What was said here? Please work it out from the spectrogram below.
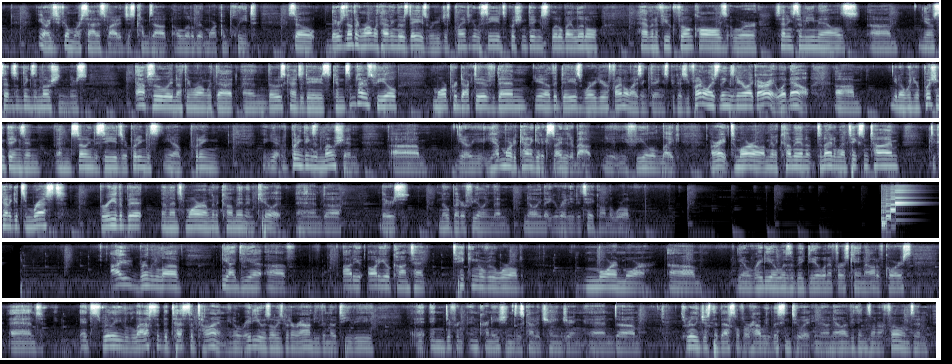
you know, I just feel more satisfied. It just comes out a little bit more complete. So there's nothing wrong with having those days where you're just planting the seeds, pushing things little by little, having a few phone calls or sending some emails, um, you know, setting some things in motion. There's absolutely nothing wrong with that. And those kinds of days can sometimes feel more productive than, you know, the days where you're finalizing things because you finalize things and you're like, all right, what now? Um, you know when you're pushing things and and sowing the seeds or putting this you know putting you know, putting things in motion um, you know you, you, have more to kind of get excited about. You, you feel like all right tomorrow i'm going to come in tonight i'm going to take some time to kind of get some rest breathe a bit and then tomorrow i'm going to come in and kill it. And uh, there's no better feeling than knowing that you're ready to take on the world I really love the idea of audio audio content taking over the world more and more. Um, you know, radio was a big deal when it first came out, of course, and it's really lasted the test of time. You know, radio has always been around, even though TV in different incarnations is kind of changing, and um, it's really just the vessel for how we listen to it. You know, now everything's on our phones and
